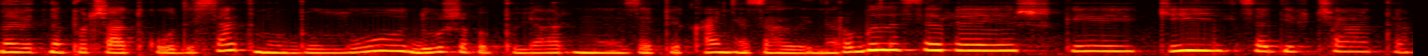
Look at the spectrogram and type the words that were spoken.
навіть на початку у 10-му було дуже популярне запікання з глини. Робили сережки, кільця, дівчата.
